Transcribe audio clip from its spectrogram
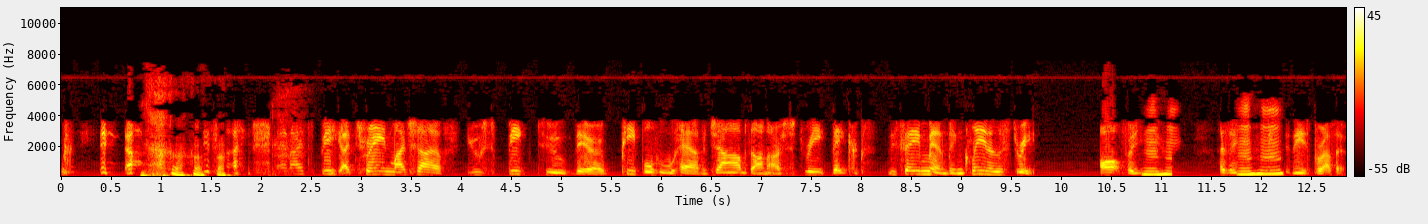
and I speak, I train my child. You speak to their people who have jobs on our street. They, the same men, been cleaning the street all for Mm-hmm. years. I say, Mhm. speak to these brothers.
